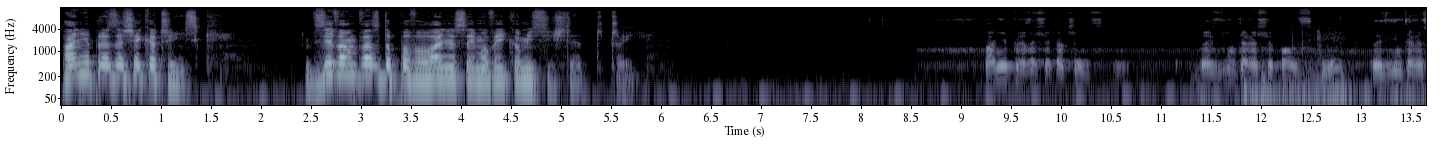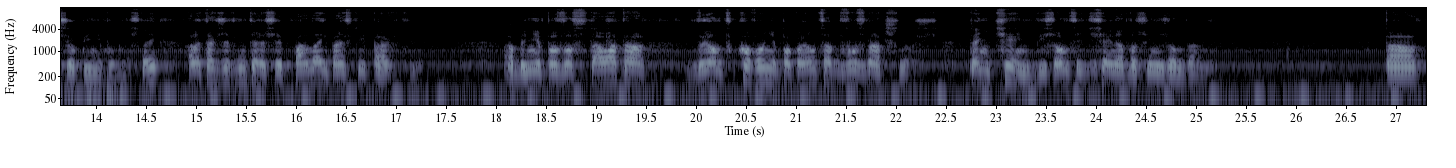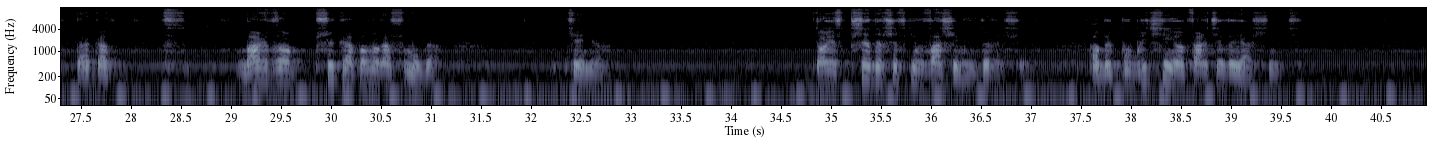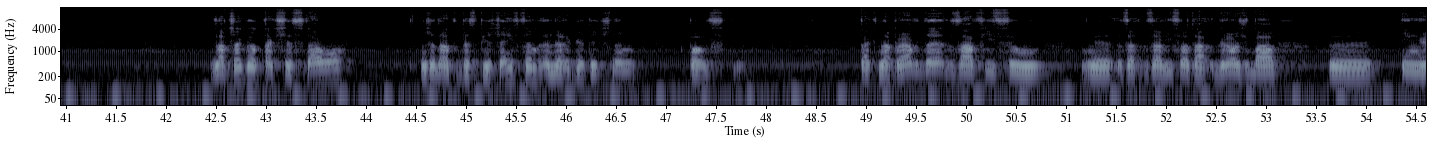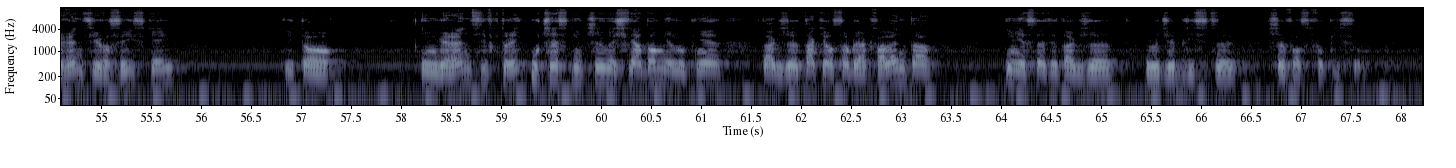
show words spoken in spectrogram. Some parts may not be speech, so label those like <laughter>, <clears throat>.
Panie prezesie Kaczyński, wzywam was do powołania Sejmowej Komisji Śledczej. Panie prezesie Kaczyński, to jest w interesie Polski, to jest w interesie opinii publicznej, ale także w interesie pana i pańskiej partii, aby nie pozostała ta wyjątkowo niepokojąca dwuznaczność, ten cień wiszący dzisiaj nad waszymi rządami. Ta taka bardzo przykra, ponura smuga cienia. To jest przede wszystkim w waszym interesie, aby publicznie i otwarcie wyjaśnić, dlaczego tak się stało, że nad bezpieczeństwem energetycznym Polski tak naprawdę zawisł, y, za, zawisła ta groźba y, ingerencji rosyjskiej i to ingerencji, w której uczestniczyły świadomie lub nie także takie osoby jak Falenta i niestety także ludzie bliscy szefostwu PiSu.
